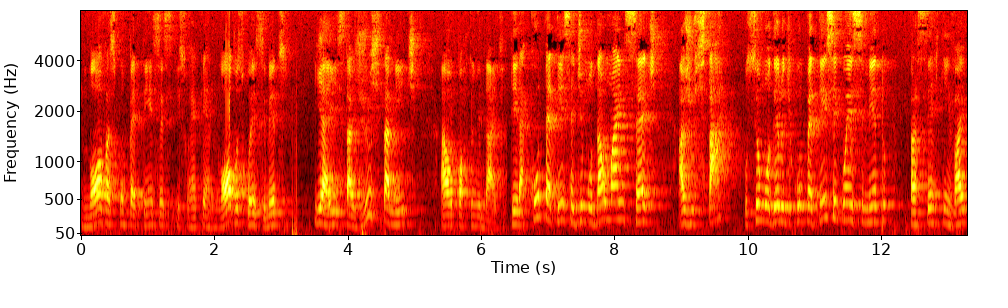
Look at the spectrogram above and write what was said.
novas competências, isso requer novos conhecimentos e aí está justamente a oportunidade. Ter a competência de mudar o mindset, ajustar o seu modelo de competência e conhecimento para ser quem vai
